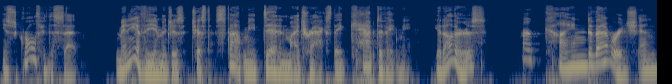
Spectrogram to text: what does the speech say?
You scroll through the set. Many of the images just stop me dead in my tracks. They captivate me. Yet others, are kind of average, and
